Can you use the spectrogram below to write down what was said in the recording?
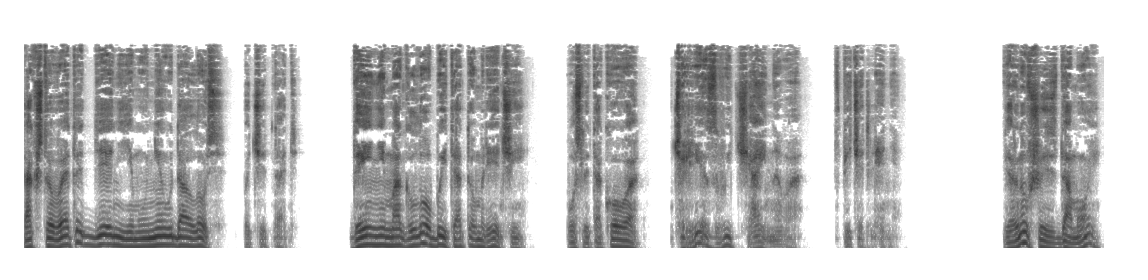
Так что в этот день ему не удалось почитать. Да и не могло быть о том речи после такого чрезвычайного впечатления. Вернувшись домой,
